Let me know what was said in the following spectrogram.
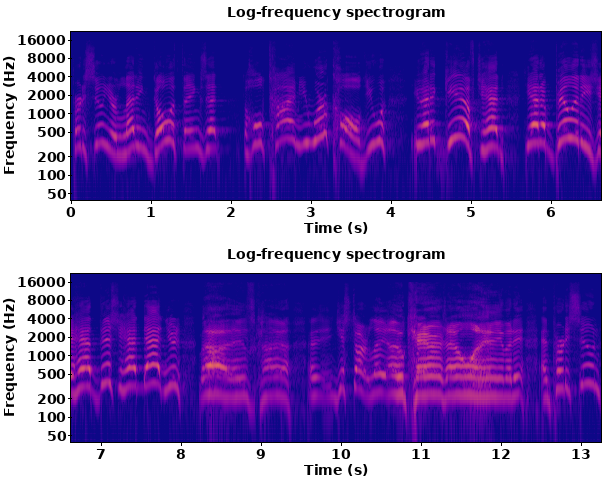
pretty soon you're letting go of things that the whole time you were called. You, you had a gift. You had, you had abilities. You had this. You had that. And you're, oh, it's kind of, you start, letting, who cares? I don't want anybody. And pretty soon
